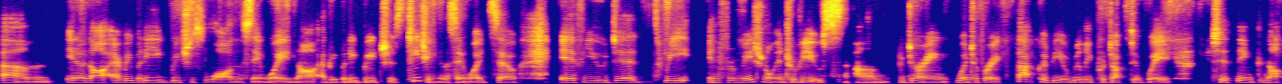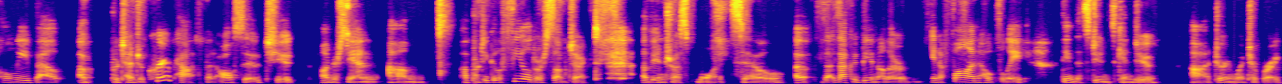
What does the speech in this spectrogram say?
Um, you know not everybody reaches law in the same way way. Not everybody reaches teaching in the same way. So if you did three informational interviews um, during winter break, that could be a really productive way to think not only about a potential career path, but also to understand um, a particular field or subject of interest more. So uh, th- that could be another, you know, fun, hopefully, thing that students can do uh, during winter break.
